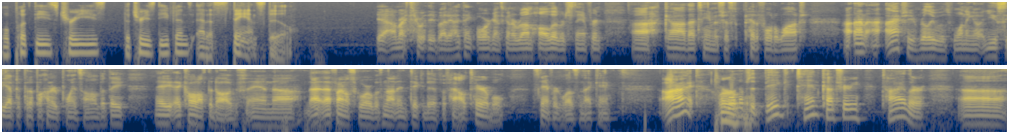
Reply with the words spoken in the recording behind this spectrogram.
will put these trees, the trees defense, at a standstill. Yeah, I'm right there with you, buddy. I think Oregon's going to run all over Stanford. Uh, God, that team is just pitiful to watch. Uh, and I I actually really was wanting uh, UCF to put up 100 points on them, but they, they, they called off the dogs. And uh, that, that final score was not indicative of how terrible Stanford was in that game. All right, we're going up to Big Ten country. Tyler, uh,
